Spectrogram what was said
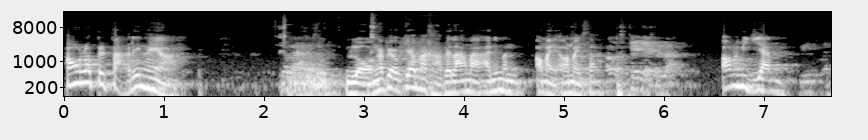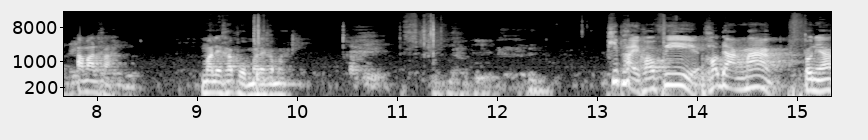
เอ้าเราเป็นปากได้ไงอะหรองั้นไปเอาแก้วมาขาไปล้างมา อันนี้มันเอาใหม่เอาใหม่ซะเอาแก้วใหญ่ไปละเอามันมีกี่อันนี่นนี้เอามาเลยค่ะ มาเลยครับผมมาเลยครับมาครับ พี่พี่ไผ่คอฟฟี่เขาดังมากตัวเนี้ย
